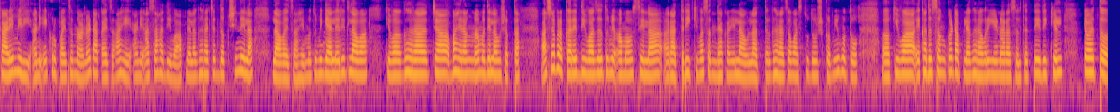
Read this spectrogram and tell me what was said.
काळी मिरी आणि एक रुपयाचं नाणं टाकायचं आहे आणि असा हा दिवा आपल्याला घराच्या दक्षिणेला लावायचा आहे. मग तुम्ही गॅलरीत लावा किंवा घराच्या बाहेर अंगणामध्ये लावू शकता. अशा प्रकारे दिवा जर तुम्ही अमावस्येला रात्री किंवा संध्याकाळी लावलात तर घराचा वास्तुदोष कमी होतो. किंवा एखादं संकट आपल्या घरावर येणार असेल तर ते देखील टळतं.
